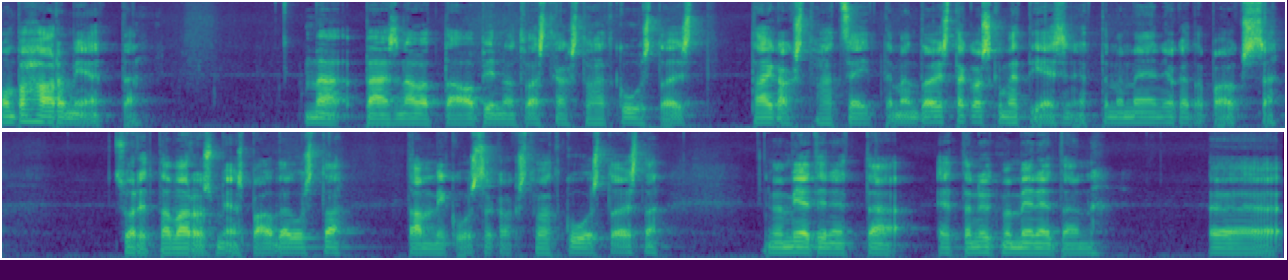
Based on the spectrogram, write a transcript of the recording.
onpa harmi, että mä pääsin aloittaa opinnot vasta 2016 tai 2017, koska mä tiesin, että mä menen joka tapauksessa suorittaa varusmiespalvelusta tammikuussa 2016. Niin mä mietin, että, että nyt mä menetän ö,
